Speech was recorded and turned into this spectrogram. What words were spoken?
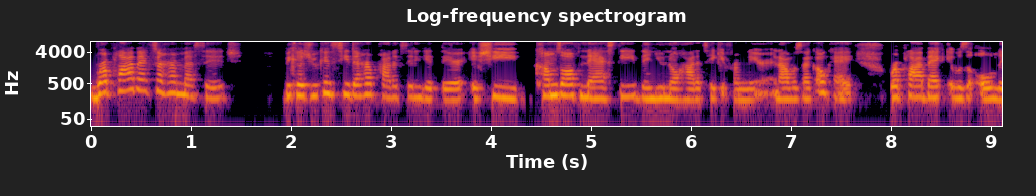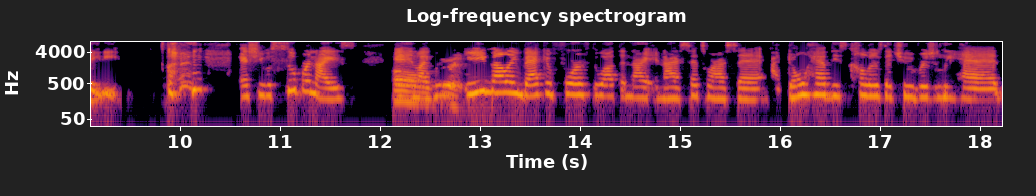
reply back to her message because you can see that her products didn't get there. If she comes off nasty, then you know how to take it from there. And I was like, okay, reply back. It was an old lady. and she was super nice. And oh, like we were emailing back and forth throughout the night. And I said to her, I said, I don't have these colors that you originally had,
